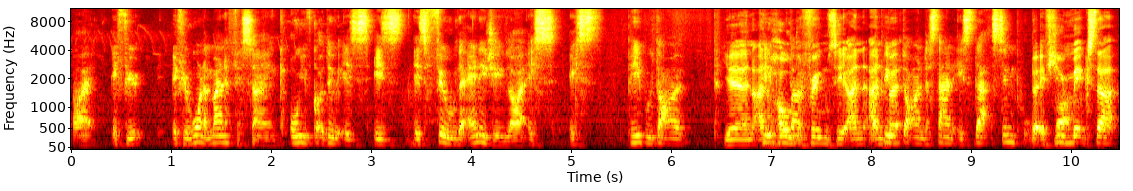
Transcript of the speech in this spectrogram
like if you if you want to manifest something, all you've got to do is is is feel the energy. Like it's it's people don't yeah, and, and hold the frequency and, and and people but, don't understand. It's that simple. but if you mix that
